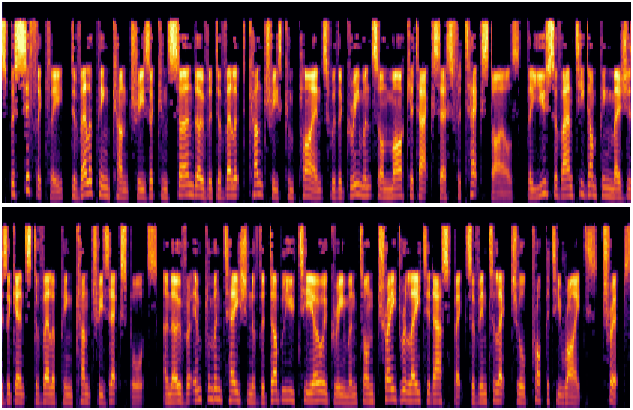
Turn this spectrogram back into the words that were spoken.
Specifically, developing countries are concerned over developed countries' compliance with agreements on market access for textiles, the use of anti-dumping measures against developing countries' exports, and over implementation of the WTO agreement on trade-related aspects of intellectual property rights TRIPS.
